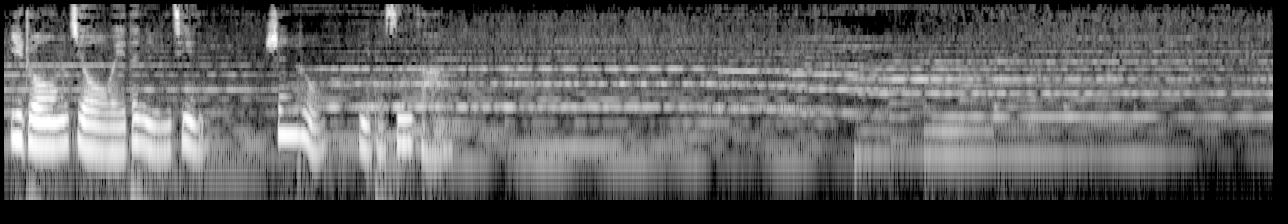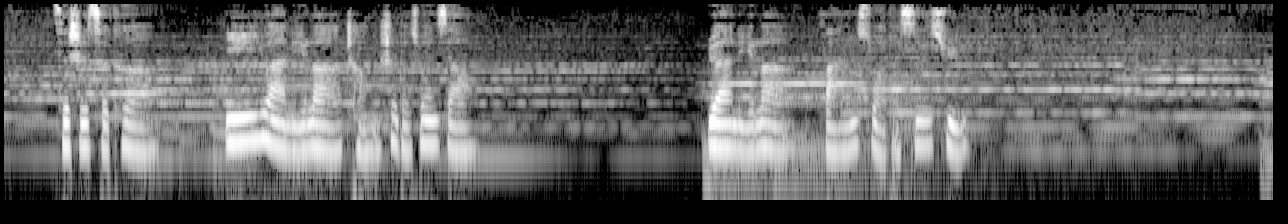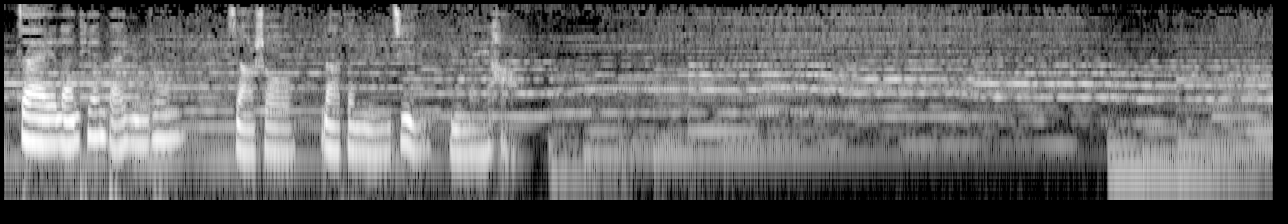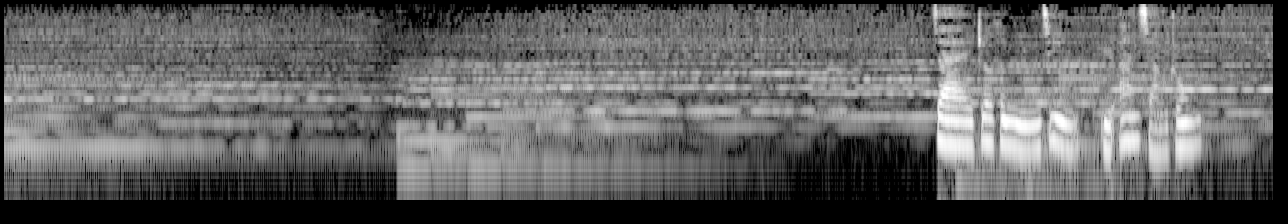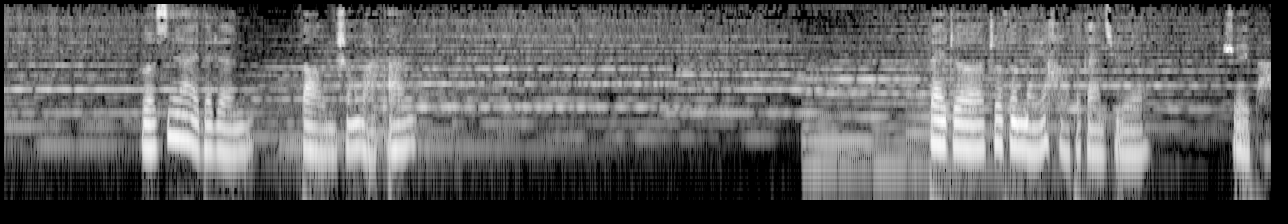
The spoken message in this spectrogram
一种久违的宁静深入你的心房。此时此刻，你远离了城市的喧嚣，远离了。繁琐的思绪，在蓝天白云中享受那份宁静与美好。在这份宁静与安详中。和心爱的人道一声晚安，带着这份美好的感觉睡吧。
